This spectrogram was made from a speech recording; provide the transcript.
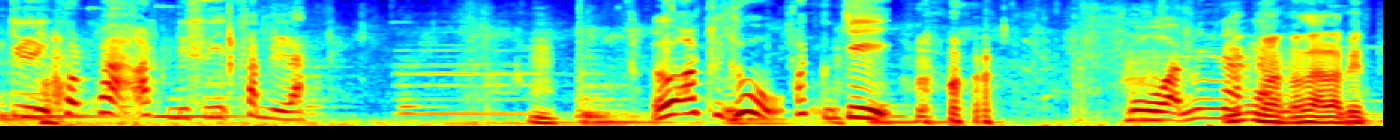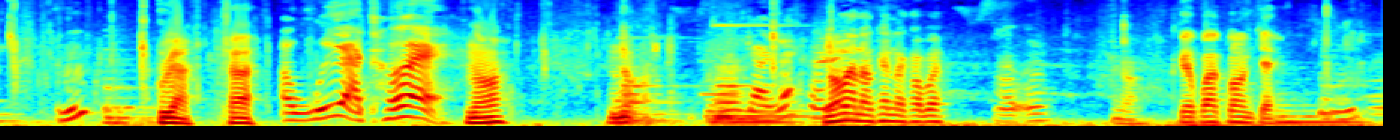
ดรีบอะวิวว่ามันล้านเนาะอืมอืมวิวเจ้าโดนน่ะแล้วครับอืมมา ล่ามาล่าเลือดตรุก้อนเนี่ย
